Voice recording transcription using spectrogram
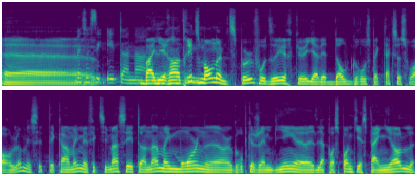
Euh, Mais ça, c'est étonnant. ben, il est rentré du monde un petit peu. Faut dire qu'il y avait d'autres gros spectacles ce soir-là, mais c'était quand même effectivement assez étonnant. Même Morn, euh, un groupe que j'aime bien, euh, de la post-punk espagnole,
